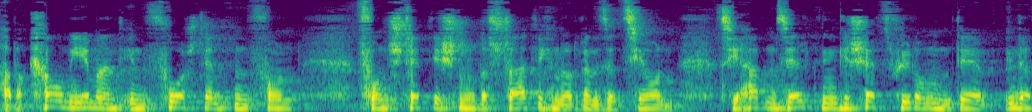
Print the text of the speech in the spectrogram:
aber kaum jemand in Vorständen von, von städtischen oder staatlichen Organisationen. Sie haben selten in Geschäftsführungen der, in der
